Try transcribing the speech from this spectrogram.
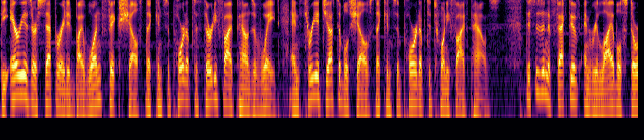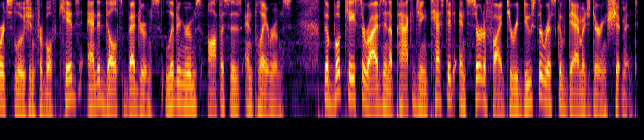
The areas are separated by one fixed shelf that can support up to 35 pounds of weight and three adjustable shelves that can support up to 25 pounds. This is an effective and reliable storage solution for both kids and adults' bedrooms, living rooms, offices, and playrooms. The bookcase arrives in a packaging tested and certified to reduce the risk of damage during shipment.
